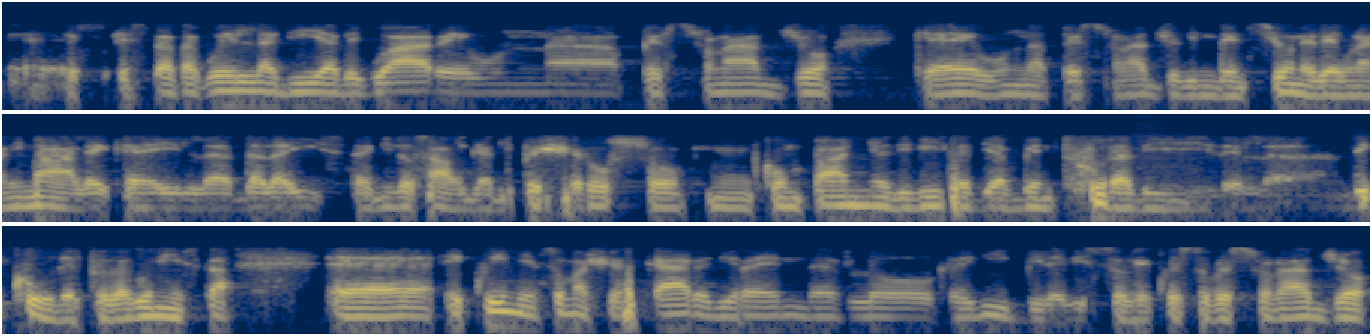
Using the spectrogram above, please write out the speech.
è, stata quella di adeguare un personaggio che è un personaggio di invenzione ed è un animale, che è il dadaista Emilio Salga, il pesce rosso, mh, compagno di vita e di avventura di, del, di Q, del protagonista, eh, e quindi insomma cercare di renderlo credibile, visto che questo personaggio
